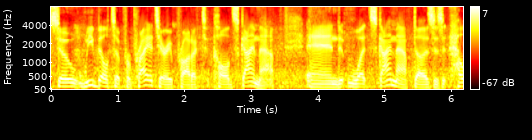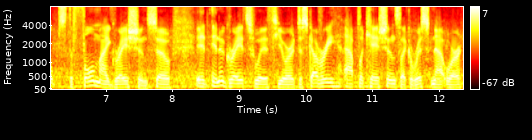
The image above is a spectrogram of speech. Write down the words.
So we built a proprietary product called SkyMap, and what SkyMap does is it helps the full migration. So it integrates with your discovery applications like a RISC network,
